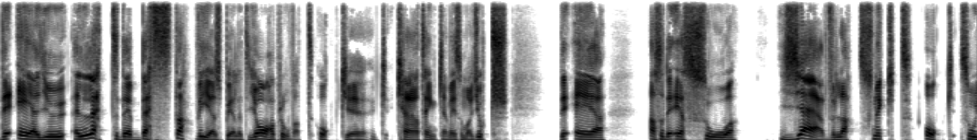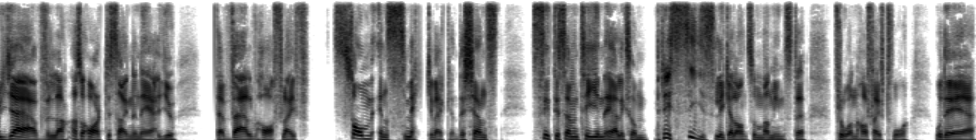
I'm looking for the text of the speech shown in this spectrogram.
det är ju lätt det bästa VR-spelet jag har provat och eh, kan jag tänka mig som har gjorts. Det är, alltså det är så jävla snyggt och så jävla, alltså artdesignen är ju där Valve Half-Life som en smäck verkligen. Det känns, City 17 är liksom precis likadant som man minns det från Half-Life 2. Och det är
